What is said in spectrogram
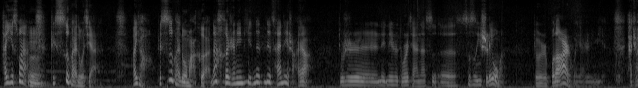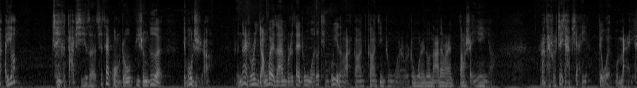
他一算，嗯这四块多钱，哎呀，这四块多马克，那合人民币那那才那啥呀，就是那那是多少钱呢？四呃四四一十六嘛，就是不到二十块钱人民币，他觉得哎呀。这个大披萨，这在广州必胜客也不止啊。那时候洋快餐不是在中国都挺贵的嘛，刚刚进中国的时候，中国人都拿那玩意儿当神仙一样。然后他说这家便宜，这我我买一个。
